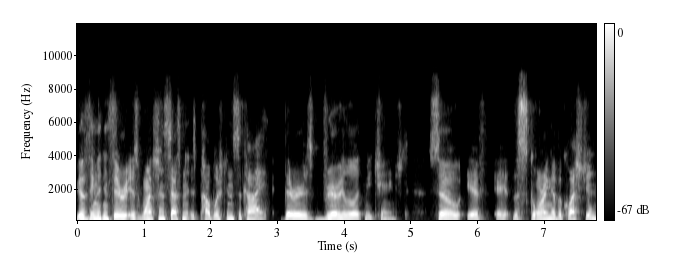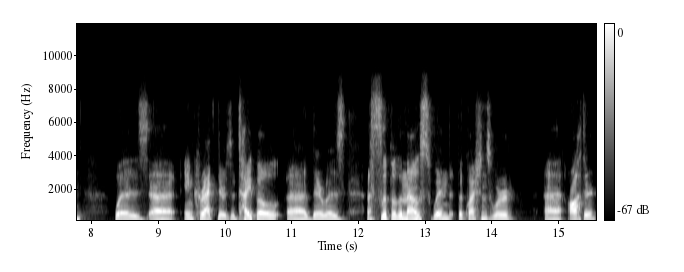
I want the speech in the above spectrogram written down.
the other thing to consider is once an assessment is published in Sakai, there is very little that can be changed. So if it, the scoring of a question was uh, incorrect, there's a typo, uh, there was a slip of the mouse when the questions were uh, authored,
